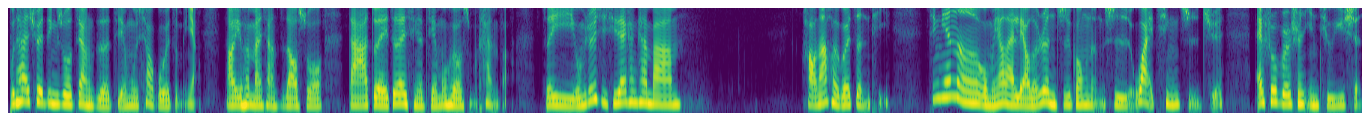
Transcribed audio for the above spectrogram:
不太确定说这样子的节目效果会怎么样，然后也会蛮想知道说大家对这类型的节目会有什么看法。所以我们就一起期待看看吧。好，那回归正题，今天呢，我们要来聊的认知功能是外倾直觉 （Extroversion Intuition），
